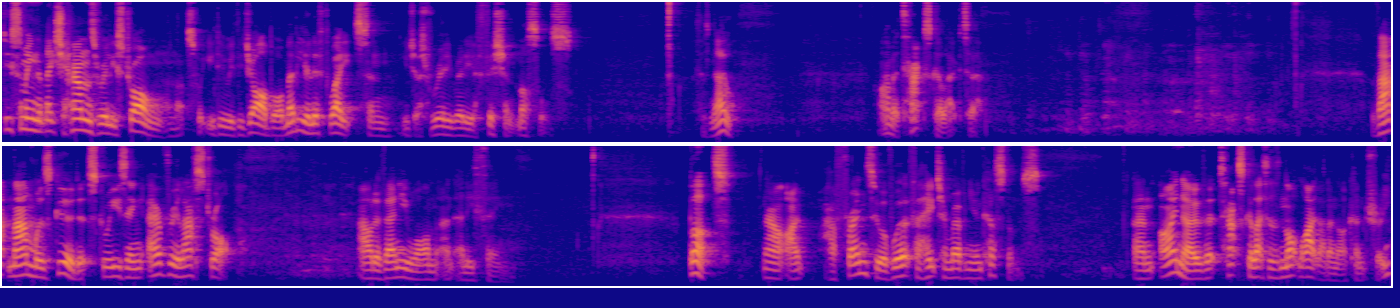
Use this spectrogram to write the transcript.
do something that makes your hands really strong, and that's what you do with your job. Or maybe you lift weights and you're just really, really efficient muscles. He says, No, I'm a tax collector. That man was good at squeezing every last drop out of anyone and anything. But now I have friends who have worked for HM Revenue and Customs. And I know that tax collectors are not like that in our country.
